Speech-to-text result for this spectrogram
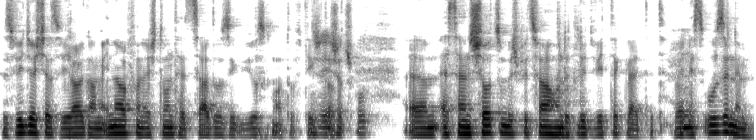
das Video ist jetzt viral gegangen, innerhalb von einer Stunde hat es 10.000 Views gemacht auf Das ist TikTok. Ähm, es haben schon zum Beispiel 200 Leute weitergeleitet. Wenn Mhm. ich es rausnehme,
